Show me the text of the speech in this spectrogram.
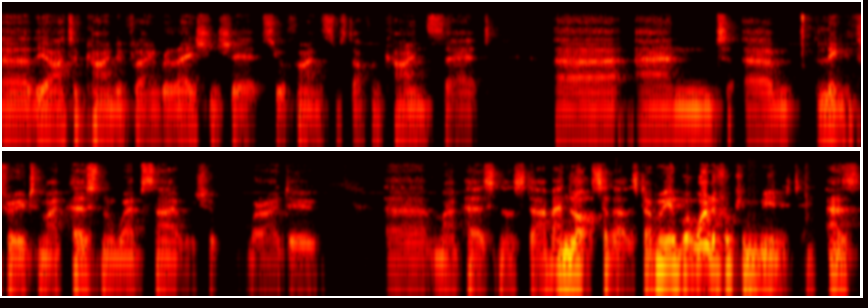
uh, the art of kind and flowing relationships. You'll find some stuff on Kindset. Uh, and um, link through to my personal website, which where I do uh, my personal stuff and lots of other stuff. We have a wonderful community as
